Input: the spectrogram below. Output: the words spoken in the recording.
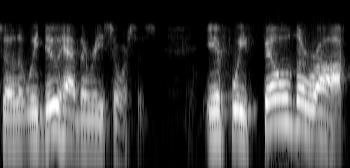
so that we do have the resources. If we fill the rock,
